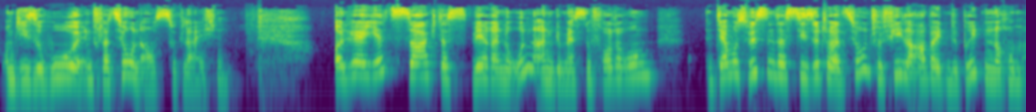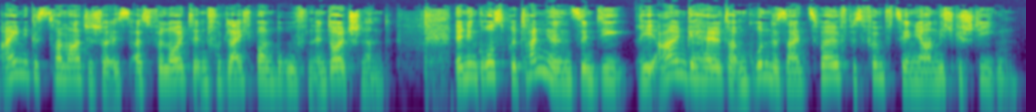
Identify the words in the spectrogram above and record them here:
um diese hohe Inflation auszugleichen. Und wer jetzt sagt, das wäre eine unangemessene Forderung, der muss wissen, dass die Situation für viele arbeitende Briten noch um einiges dramatischer ist als für Leute in vergleichbaren Berufen in Deutschland. Denn in Großbritannien sind die realen Gehälter im Grunde seit 12 bis 15 Jahren nicht gestiegen.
